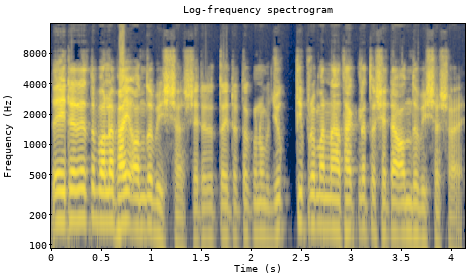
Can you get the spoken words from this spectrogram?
তো এটারে তো বলে ভাই অন্ধবিশ্বাস। এটারে তো এটা তো কোন যুক্তি প্রমাণ না থাকলে তো সেটা অন্ধবিশ্বাস হয়।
